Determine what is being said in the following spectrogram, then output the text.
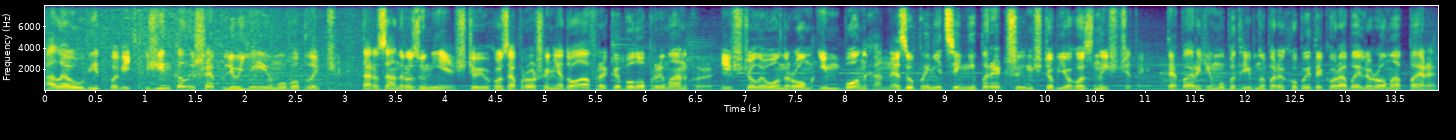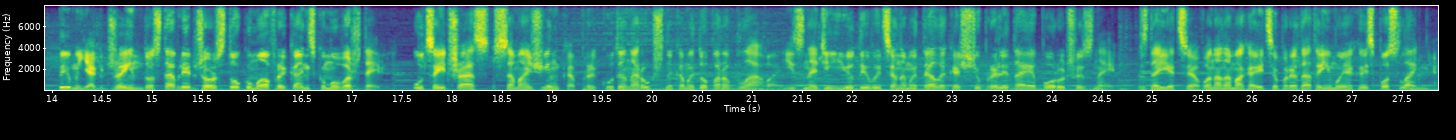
але у відповідь жінка лише плює йому в обличчя. Тарзан розуміє, що його запрошення до Африки було приманкою, і що Леон Ром Імбонга не зупиняться ні перед чим, щоб його знищити. Тепер йому потрібно перехопити корабель Рома перед тим, як Джейн доставлять жорстокому африканському вождеві. У цей час сама жінка прикута наручниками до пароплава і з надією дивиться на метелика, що прилітає поруч із нею. Здається, вона намагається передати йому якесь послання.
